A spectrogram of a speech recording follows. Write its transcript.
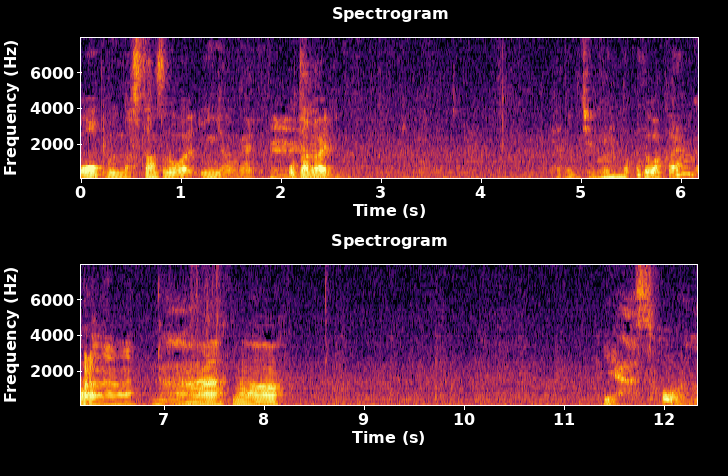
オープンなスタンスの方がいいんやろね。うん。お互い。いやでも自分のこと分からんからな。なあなあ。いやそうやな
